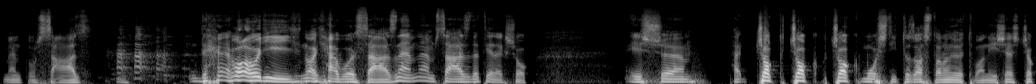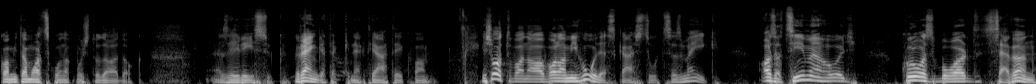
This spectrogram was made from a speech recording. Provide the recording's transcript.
nem tudom, száz. De valahogy így, nagyjából száz. Nem, nem száz, de tényleg sok. És Hát csak, csak, csak most itt az asztalon 5 van, és ez csak amit a mackónak most odaadok. Ez egy részük. Rengeteg kinek játék van. És ott van a valami hódeszkás cucc, ez melyik? Az a címe, hogy Crossboard 7.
